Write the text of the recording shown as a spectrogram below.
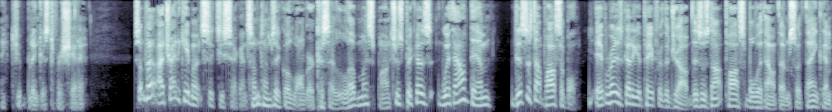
Thank you, Blinkist. Appreciate it. Sometimes I try to keep them at 60 seconds. Sometimes I go longer because I love my sponsors because without them, this is not possible. Everybody's got to get paid for their job. This is not possible without them. So thank them.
